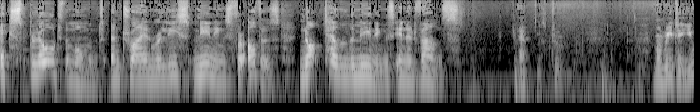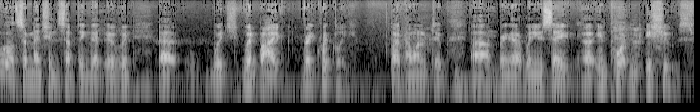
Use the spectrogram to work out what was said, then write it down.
explode the moment and try and release meanings for others, not tell them the meanings in advance. Yeah, that's true. Marita, you also mentioned something that uh, when, uh, which went by very quickly, but I wanted to uh, bring it up when you say uh, important issues.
